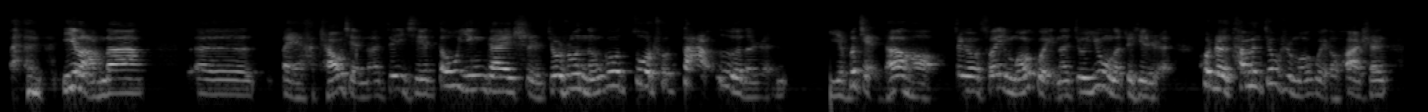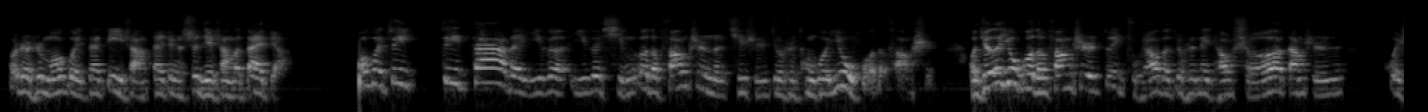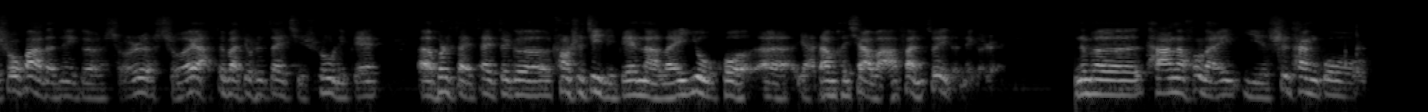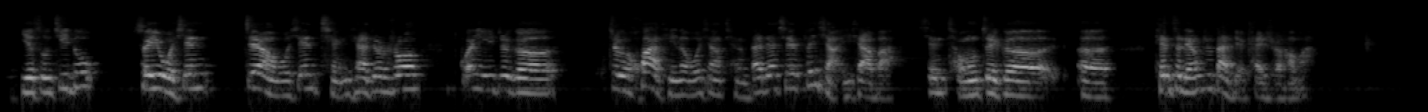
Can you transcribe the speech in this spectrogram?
伊朗的呃北朝鲜的这些都应该是，就是说能够做出大恶的人也不简单哈。这个所以魔鬼呢就用了这些人，或者他们就是魔鬼的化身，或者是魔鬼在地上在这个世界上的代表。魔鬼最最大的一个一个行恶的方式呢，其实就是通过诱惑的方式。我觉得诱惑的方式最主要的就是那条蛇，当时会说话的那个蛇蛇呀，对吧？就是在启示录里边，呃，不是在在这个创世纪里边呢，来诱惑呃亚当和夏娃犯罪的那个人。那么他呢，后来也试探过耶稣基督。所以我先这样，我先请一下，就是说关于这个这个话题呢，我想请大家先分享一下吧。先从这个呃。天赐良知大姐开始好吗？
